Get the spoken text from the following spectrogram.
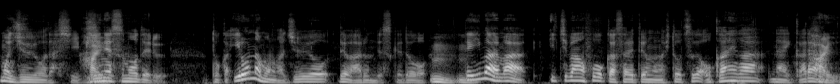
ーも重要だしビはいジネスモデルとか、い、ろんなものが重要ではあるんですけど、うんうん。で今まあ一番フォーカスされているものの一つがお金がないから、はい。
